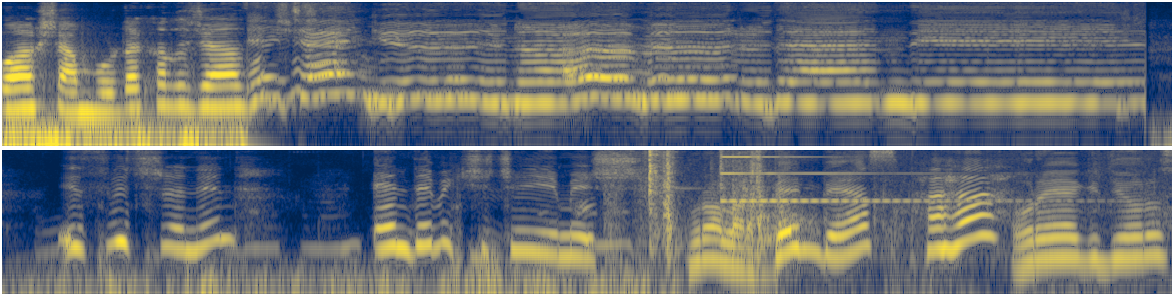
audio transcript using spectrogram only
Bu akşam burada kalacağız. Geçen gün ömürdendir. İsviçre'nin endemik çiçeğiymiş. Buralar bembeyaz. Oraya gidiyoruz.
